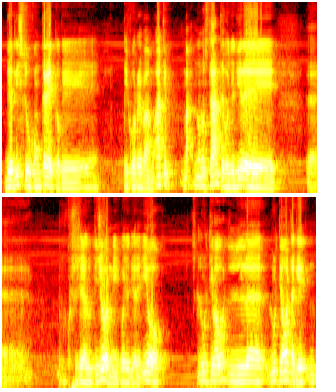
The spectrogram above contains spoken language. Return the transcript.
del rischio concreto che, che correvamo, anche, ma nonostante voglio dire, eh, succedeva tutti i giorni, voglio dire, io l'ultima, l'ultima volta che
